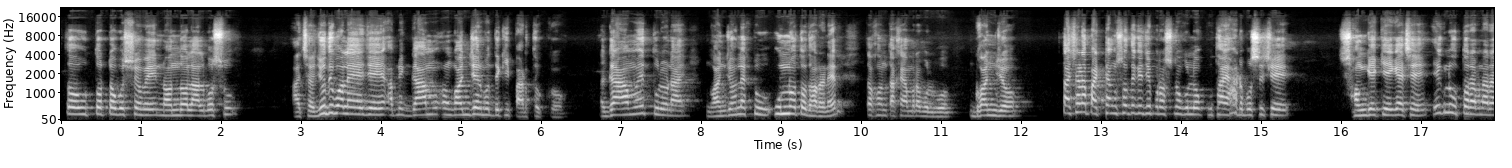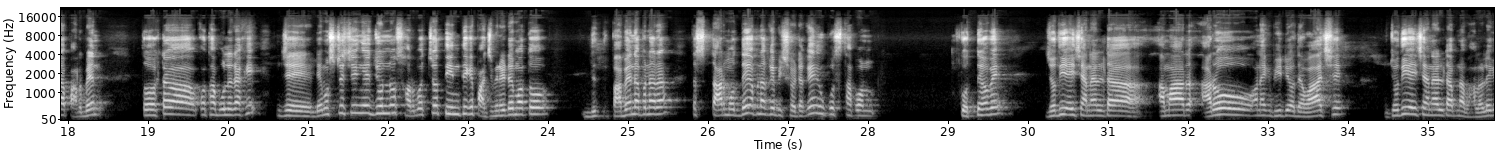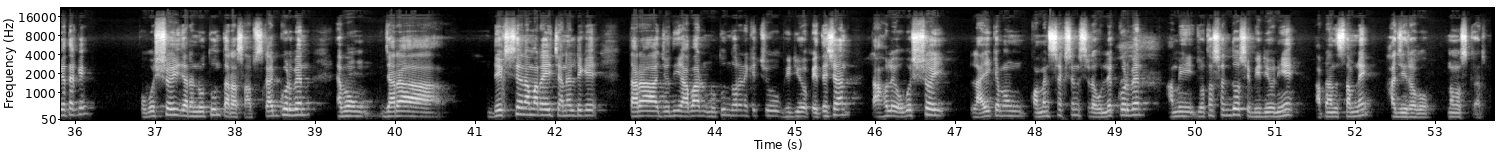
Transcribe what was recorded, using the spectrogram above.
তো উত্তরটা অবশ্যই হবে নন্দলাল বসু। আচ্ছা যদি বলে যে, আপনি গ্রাম ও গঞ্জের মধ্যে কি পার্থক্য? গ্রামের তুলনায় গঞ্জ হলো একটু উন্নত ধরনের, তখন তাকে আমরা বলব গঞ্জ। তাছাড়া পাঠ্যাংশ থেকে যে প্রশ্নগুলো, কোথায় হাট বসেছে, সঙ্গে কে গেছে, এগুলো উত্তর আপনারা পারবেন। তো একটা কথা বলে রাখি যে ডেমনস্ট্রেটিং এর জন্য সর্বোচ্চ তিন থেকে পাঁচ মিনিটের মতো পাবেন আপনারা। তার মধ্যেই আপনাকে বিষয়টাকে উপস্থাপন করতে হবে। যদি এই চ্যানেলটা আমার আরও অনেক ভিডিও দেওয়া আছে, যদি এই চ্যানেলটা আপনার ভালো লেগে থাকে অবশ্যই যারা নতুন তারা সাবস্ক্রাইব করবেন এবং যারা দেখছেন আমার এই চ্যানেলটিকে তারা যদি আবার নতুন ধরনের কিছু ভিডিও পেতে চান, তাহলে অবশ্যই লাইক এবং কমেন্ট সেকশন সেটা উল্লেখ করবেন। আমি যথাসাধ্য সে ভিডিও নিয়ে আপনাদের সামনে হাজির হব। নমস্কার।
